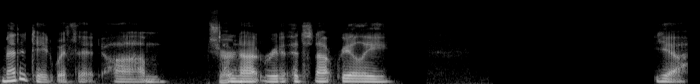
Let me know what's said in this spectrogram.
meditate with it. Um, Sure. I'm not. Re- it's not really. Yeah,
